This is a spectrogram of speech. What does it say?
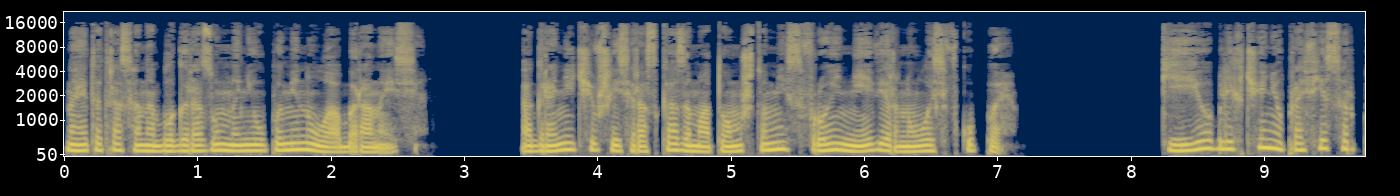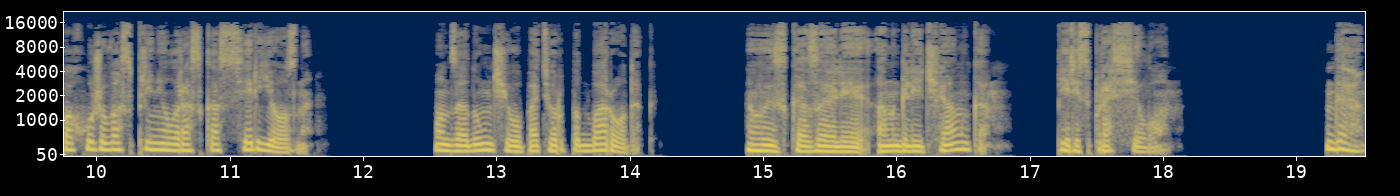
На этот раз она благоразумно не упомянула о баронессе, ограничившись рассказом о том, что мисс Фрой не вернулась в купе. К ее облегчению профессор, похоже, воспринял рассказ серьезно. Он задумчиво потер подбородок. «Вы сказали, англичанка?» — переспросил он. «Да»,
